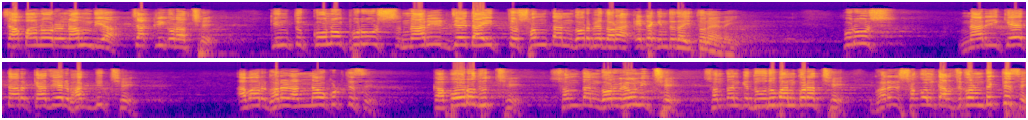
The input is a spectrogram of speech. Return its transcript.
চাপানোর নাম দিয়া চাকরি করাচ্ছে। কিন্তু কোন পুরুষ নারীর যে দায়িত্ব সন্তান গর্ভে ধরা, এটা কিন্তু দায়িত্ব নেয় নাই। পুরুষ নারীকে তার কাজের ভাগ দিচ্ছে, আবার ঘরে রান্নাও করতেছে, কাপড়ও ধুচ্ছে, সন্তান গর্ভেও নিচ্ছে, সন্তানকে দুধ পান করাচ্ছে, ঘরের সকল কার্যক্রম দেখতেছে।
